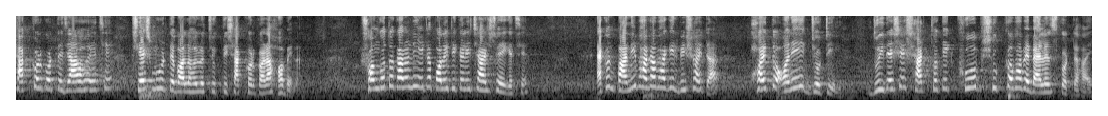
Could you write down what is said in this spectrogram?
স্বাক্ষর করতে যাওয়া হয়েছে। শেষ মুহূর্তে বলা হলো চুক্তি স্বাক্ষর করা হবে না। সঙ্গত কারণেই এটা পলিটিক্যালি চার্জ হয়ে গেছে। এখন পানি ভাগাভাগির বিষয়টা হয়তো অনেক জটিল। দুই দেশের স্বার্থকে খুব সূক্ষ্মভাবে ব্যালেন্স করতে হয়।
